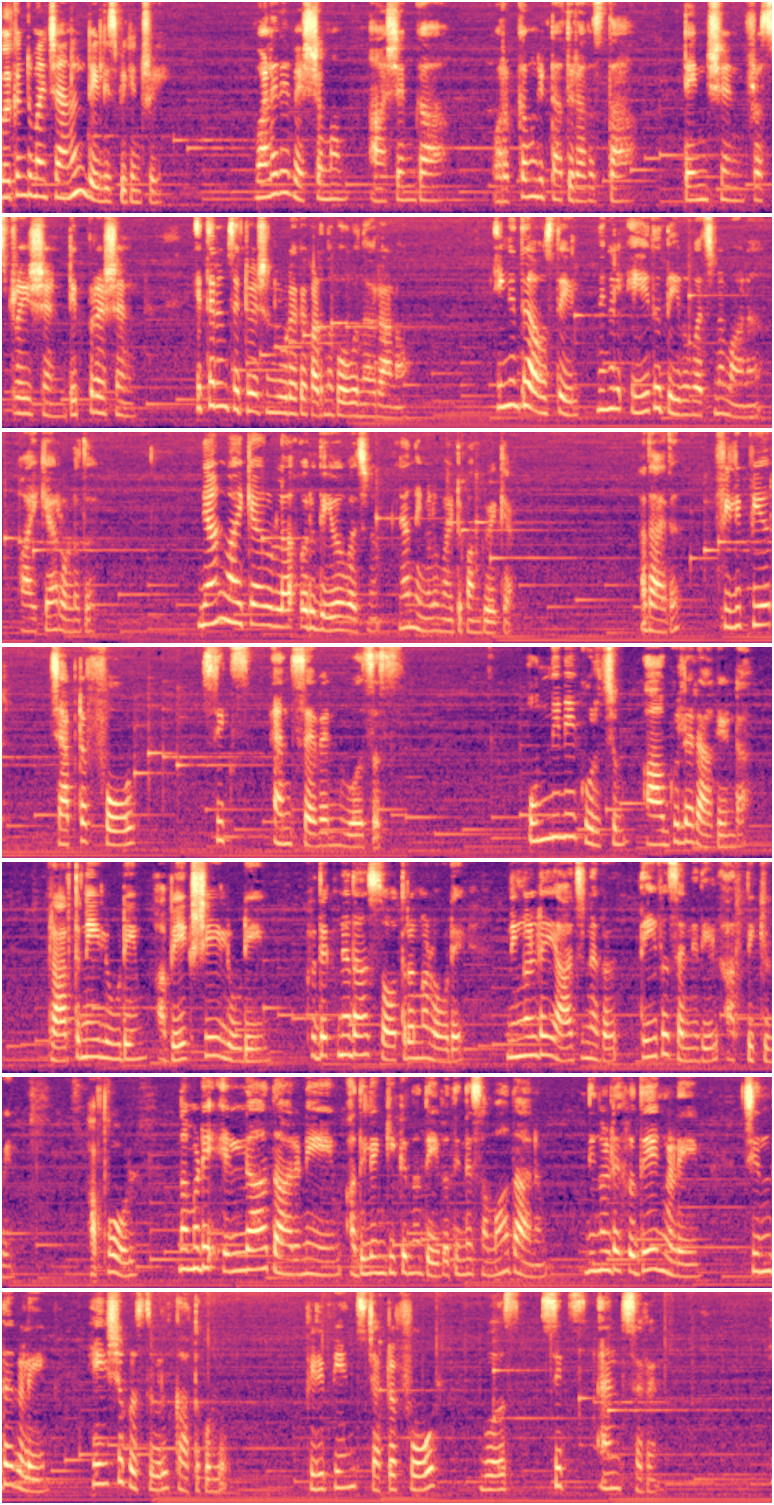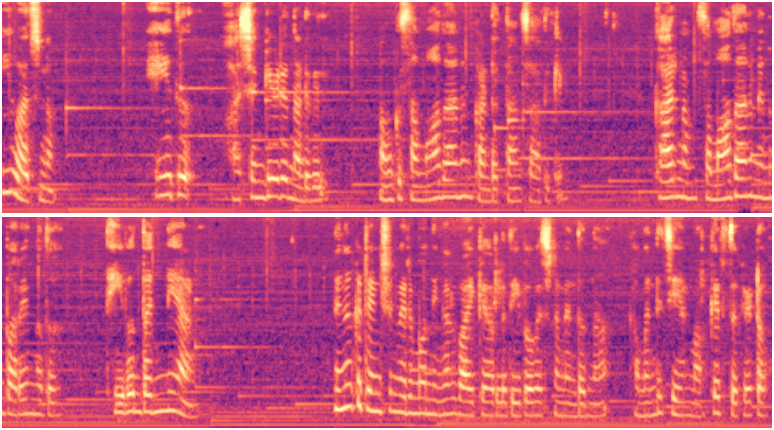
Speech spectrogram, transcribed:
Welcome to my channel daily speaking tree വളരെ വിഷമം ആശങ്ക ഉറക്കം കിട്ടാത്തൊരവസ്ഥ ടെൻഷൻ ഫ്രസ്ട്രേഷൻ ഡിപ്രഷൻ ഇത്തരം സിറ്റുവേഷനിലൂടെയൊക്കെ കടന്നു പോകുന്നവരാണോ? ഇങ്ങനത്തെ അവസ്ഥയിൽ നിങ്ങൾ ഏത് ദൈവവചനമാണ് വായിക്കാറുള്ളത്? ഞാൻ വായിക്കാറുള്ള ഒരു ദൈവവചനം ഞാൻ നിങ്ങളുമായിട്ട് പങ്കുവയ്ക്കാം. അതായത് Philippians chapter four six and seven verses ഒന്നിനെക്കുറിച്ചും ആകുലരാകേണ്ട. പ്രാർത്ഥനയിലൂടെയും അപേക്ഷയിലൂടെയും കൃതജ്ഞതാ സ്തോത്രങ്ങളോടെ നിങ്ങളുടെ യാചനകൾ ദൈവസന്നിധിയിൽ അർപ്പിക്കുവിൻ. അപ്പോൾ നമ്മുടെ എല്ലാ ധാരണയെയും അതിലംഘിക്കുന്ന ദൈവത്തിന്റെ സമാധാനം നിങ്ങളുടെ ഹൃദയങ്ങളെയും ചിന്തകളെയും യേശു ക്രിസ്തുവിൽ കാത്തുകൊള്ളൂ. Philippians chapter four verse six and seven ഈ വാചനം ഏത് ആശങ്കയുടെ നടുവിൽ നമുക്ക് സമാധാനം കണ്ടെത്താൻ സാധിക്കും? കാരണം സമാധാനം എന്ന് പറയുന്നത് ദൈവം തന്നെയാണ്. നിങ്ങൾക്ക് ടെൻഷൻ വരുമ്പോൾ നിങ്ങൾ വായിക്കാറുള്ള ദീപവചനം എന്തെന്ന് കമന്റ് ചെയ്യാൻ മറക്കരുത് കേട്ടോ.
